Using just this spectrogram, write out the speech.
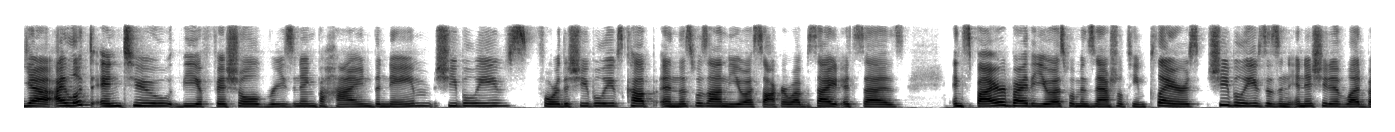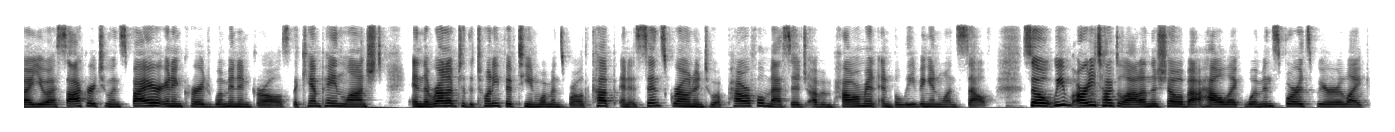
Yeah, I looked into the official reasoning behind the name She Believes for the She Believes Cup, and this was on the US soccer website. It says, Inspired by the U.S. women's national team players, She Believes is an initiative led by U.S. soccer to inspire and encourage women and girls. The campaign launched in the run up to the 2015 Women's World Cup and has since grown into a powerful message of empowerment and believing in oneself. So, we've already talked a lot on the show about how, like, women's sports, we're like,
